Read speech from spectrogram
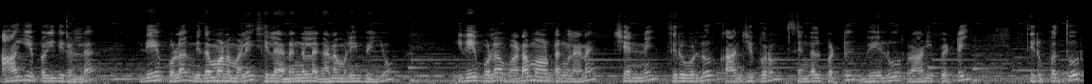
ஆகிய பகுதிகளில் இதே போல் மிதமான மழை சில இடங்களில் கனமழையும் பெய்யும். இதே போல் வட மாவட்டங்களான சென்னை திருவள்ளூர் காஞ்சிபுரம் செங்கல்பட்டு வேலூர் ராணிப்பேட்டை திருப்பத்தூர்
